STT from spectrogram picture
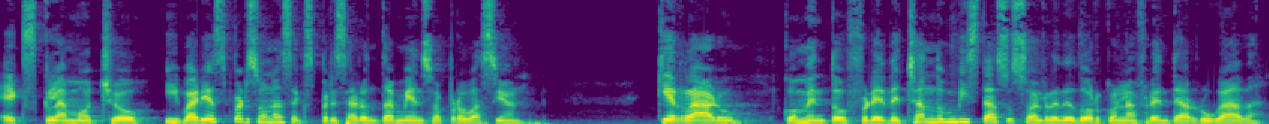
exclamó Cho, y varias personas expresaron también su aprobación. Qué raro, comentó Fred echando un vistazo a su alrededor con la frente arrugada.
